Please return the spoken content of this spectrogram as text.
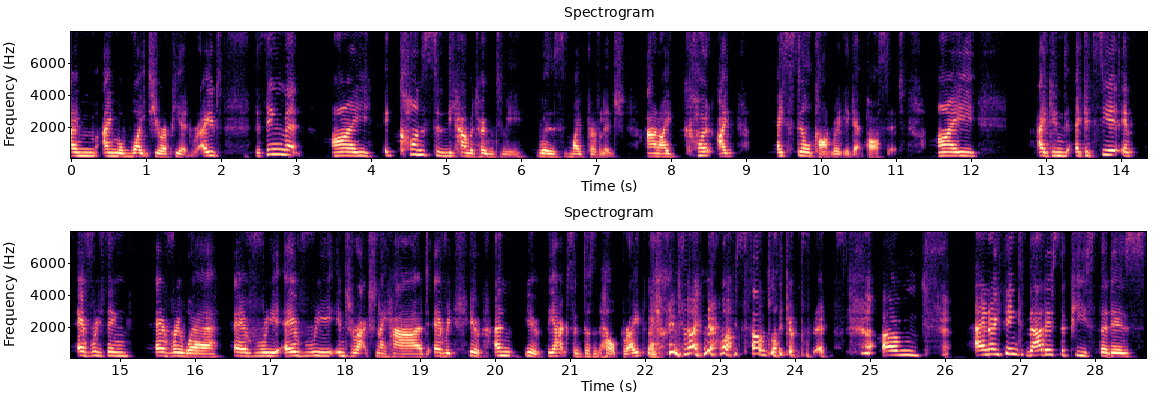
I'm I'm a white European, right? The thing that I it constantly hammered home to me was my privilege and I could I I still can't really get past it. I I can I could see it in everything, everywhere, every every interaction I had, every you know, and you know, the accent doesn't help, right? Like I know I sound like a Brit. Um, and I think that is the piece that is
